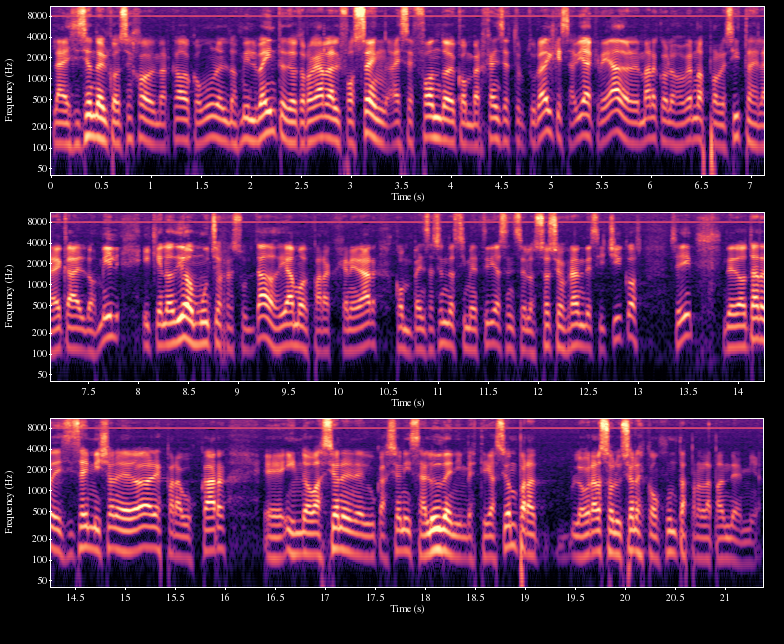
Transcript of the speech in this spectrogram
la decisión del Consejo del Mercado Común en el 2020 de otorgarle al FOSEN, a ese fondo de convergencia estructural que se había creado en el marco de los gobiernos progresistas de la década del 2000 y que no dio muchos resultados, digamos, para generar compensación de asimetrías entre los socios grandes y chicos, ¿sí? de dotar de 16 millones de dólares para buscar eh, innovación en educación y salud, en investigación, para lograr soluciones conjuntas para la pandemia.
